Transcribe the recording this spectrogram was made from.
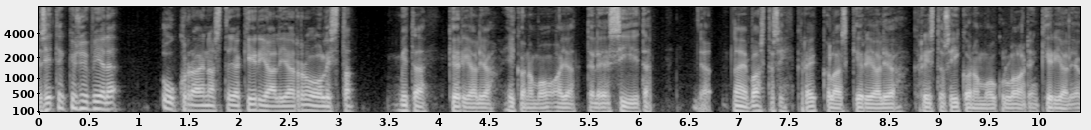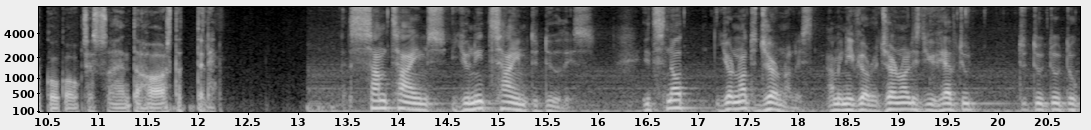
Ja sitten kysyn vielä Ukrainasta ja kirjailijan roolista. Mitä kirjailija Ikonomo ajattelee siitä? Ja näin vastasi kreikkalaiskirjailija Kristos Ikonomo, kun Lahden kirjailijakokouksessa häntä haastattelin. Sometimes you need time to do this. It's not, you're not a journalist. I mean, if you're a journalist, you have to to, to, to,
